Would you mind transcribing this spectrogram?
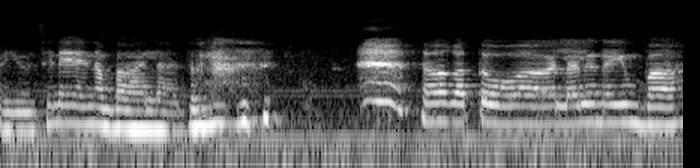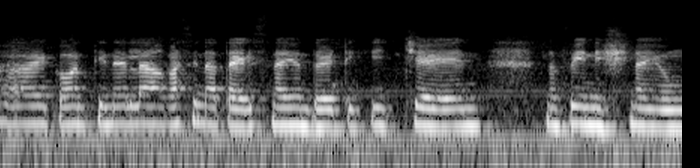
ayun, si Nene nang bahala doon. Nakakatuwa. Lalo na yung bahay. Konti na lang kasi na-tiles na yung dirty kitchen. Na-finish na yung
